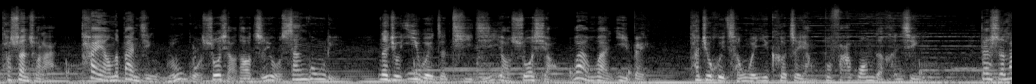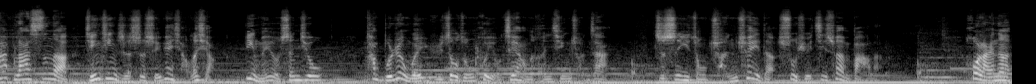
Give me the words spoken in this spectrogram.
他算出来，太阳的半径如果缩小到只有三公里，那就意味着体积要缩小万万亿倍，它就会成为一颗这样不发光的恒星。但是拉普拉斯呢，仅仅只是随便想了想，并没有深究，他不认为宇宙中会有这样的恒星存在，只是一种纯粹的数学计算罢了。后来呢，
